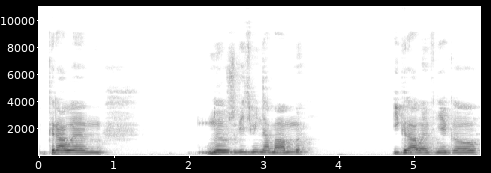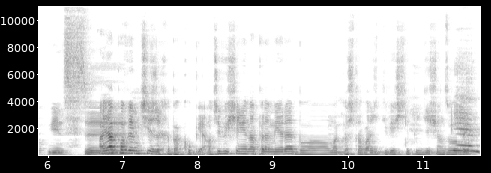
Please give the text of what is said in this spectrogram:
grałem no już Wiedźmina mam i grałem w niego, więc... y, A ja powiem ci, że chyba kupię. Oczywiście nie na premierę, bo ma kosztować 250 zł. Nie,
